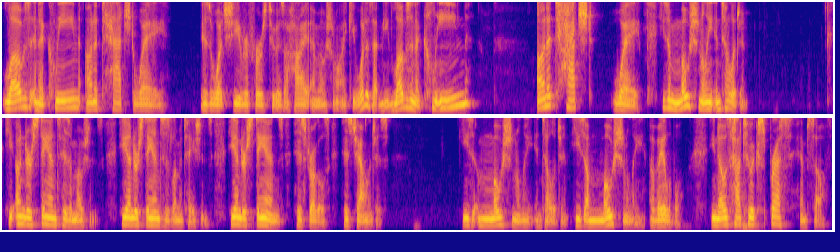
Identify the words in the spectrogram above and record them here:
Loves in a clean, unattached way is what she refers to as a high emotional IQ. What does that mean? Loves in a clean, unattached way. He's emotionally intelligent. He understands his emotions. He understands his limitations. He understands his struggles, his challenges. He's emotionally intelligent. He's emotionally available. He knows how to express himself.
